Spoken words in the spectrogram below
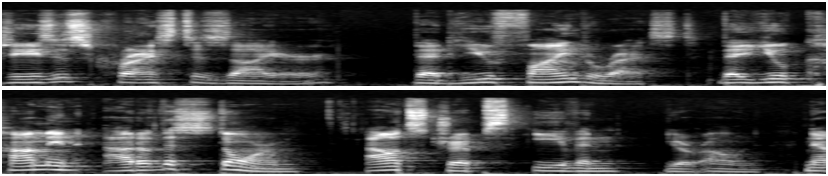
Jesus Christ's desire that you find rest, that you come in out of the storm, outstrips even your own. Now,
